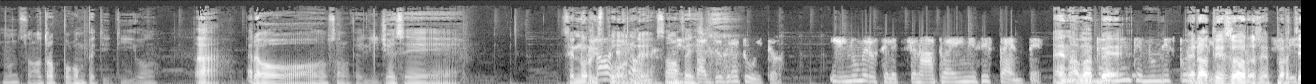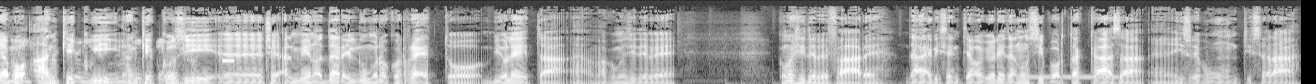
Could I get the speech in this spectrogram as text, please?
non sono troppo competitivo, Ah, però sono felice se... se non risponde. Sono felice. Messaggio gratuito. Il numero selezionato è inesistente. Eh no, vabbè. Però tesoro, se partiamo anche qui, anche così, eh, cioè almeno a dare il numero corretto, Violetta, ah, ma come si deve, come si deve fare? Dai, risentiamo Violetta, non si porta a casa eh, i suoi punti, sarà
